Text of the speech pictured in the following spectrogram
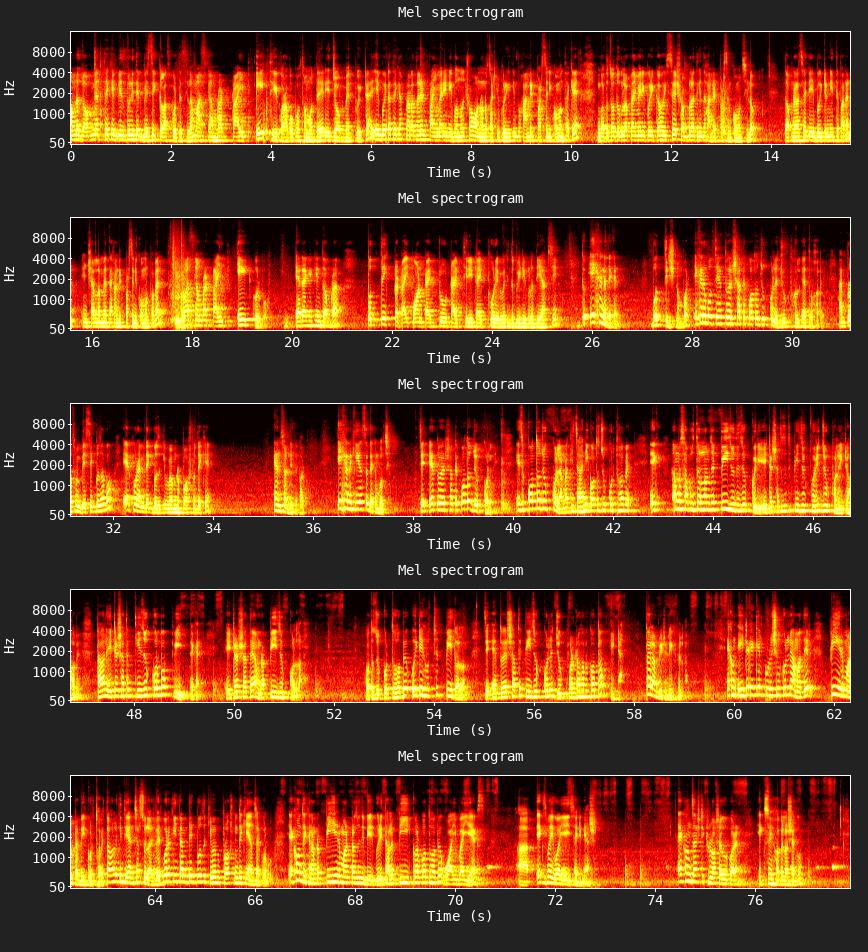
আমরা job math থেকে বীজগণিতের basic class করতেছিলাম। আজকে আমরা টাইপ এইট থেকে করাবো প্রথম অধ্যায়ের এই জব ম্যাথ বইটা। এই বইটা থেকে আপনারা জানেন প্রাইমারি নিবন্ধন সহ অন্যান্য চাকরি পরীক্ষা কিন্তু হান্ড্রেড পার্সেন্টই কমন থাকে। গত যতগুলো প্রাইমারি পরীক্ষা হয়েছে সবগুলোতে কিন্তু হান্ড্রেড পার্সেন্ট কমন ছিল। তো আপনারা চাইলে এই বইটা নিতে পারেন। ইনশাআল্লাহ ম্যাথে হান্ড্রেড পার্সেন্টই কমন পাবেন। তো আজকে আমরা টাইপ এইট করব। এর আগে কিন্তু আমরা প্রত্যেকটা type one type two type three type four এভাবে কিন্তু ভিডিওগুলো দিয়ে আসছি। তো এখানে দেখেন বত্রিশ নম্বর। এখানে বলছে এত এর সাথে কত যোগ করলে যোগফল এত হবে? আমি প্রথমে বেসিক বোঝাবো, এরপর আমি দেখব যে কীভাবে আমরা প্রশ্ন দেখে অ্যান্সার দিতে পারব। এখানে কি আছে? দেখেন বলছে যে, এত এর সাথে কত যোগ করলে? এই যে কত যোগ করলে, আমরা কি জানি কত যোগ করতে হবে? আমরা সাপোজ ধরলাম যে পি যদি যোগ করি, এটার সাথে যদি পি যোগ করি, যোগফল এইটা হবে। তাহলে এটার সাথে কি যোগ করব? পি দেখেন, এটার সাথে আমরা পি যোগ করলাম। কত যোগ করতে হবে? ওইটাই হচ্ছে পি ধরলাম যে এত এর সাথে পি যোগ করলে যোগফলটা হবে কত? এটা। তাহলে আমরা এটা লিখে ফেললাম। এখন এইটাকে ক্যালকুলেশন করলে আমাদের পি এর মানটা বের করতে হবে। তাহলে কিন্তু অ্যান্সার চলে আসবে। এরপরে কিন্তু আমি দেখব যে কীভাবে প্রশ্ন দেখে অ্যান্সার করব। এখন দেখেন আমরা পি এর মানটা যদি বের করি, তাহলে পি ইকুয়াল কত হবে? ওয়াই বাই এক্স আর এক্স বাই ওয়াই এই সাইডে নিয়ে আসে। এখন জাস্ট একটু লসাগু করেন। এক্সই হবে লসাগু।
